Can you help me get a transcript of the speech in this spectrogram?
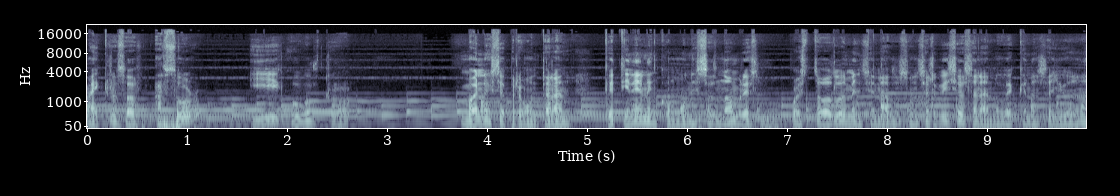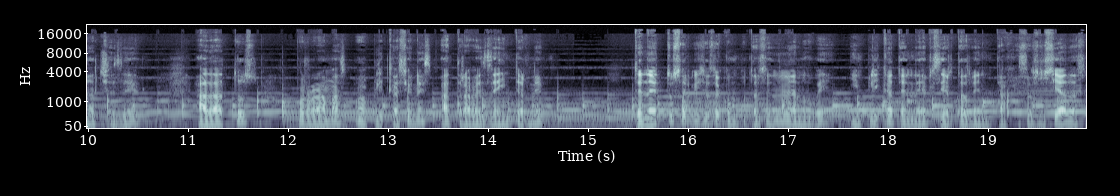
Microsoft Azure y Google Chrome. Bueno, y se preguntarán, ¿qué tienen en común estos nombres? Pues todos los mencionados son servicios en la nube que nos ayudan a acceder a datos, programas o aplicaciones a través de Internet. Tener tus servicios de computación en la nube implica tener ciertas ventajas asociadas,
